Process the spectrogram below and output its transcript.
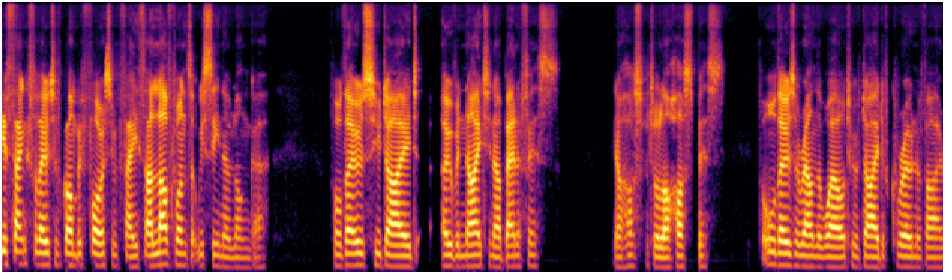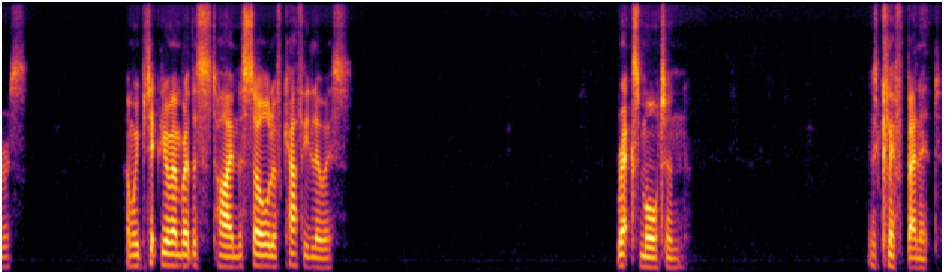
Give thanks for those who have gone before us in faith, our loved ones that we see no longer, for those who died overnight in our benefice, in our hospital or hospice, for all those around the world who have died of coronavirus. And we particularly remember at this time the soul of Kathy Lewis, Rex Morton, and Cliff Bennett.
